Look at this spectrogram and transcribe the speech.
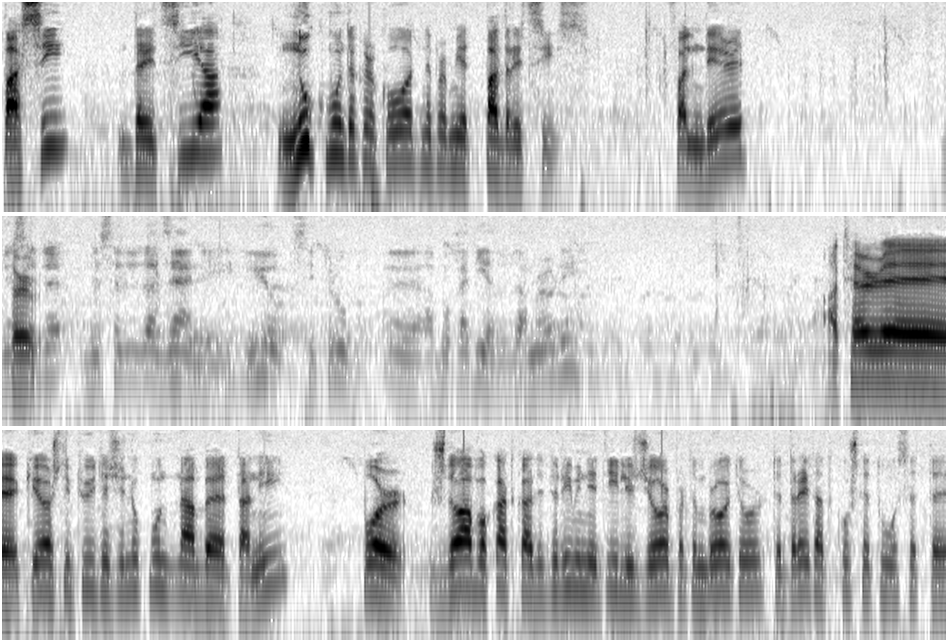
pasi drejtësia nuk mund të kërkohet nëpërmjet padrejtësisë. Faleminderit. Për... Nëse, do, nëse do të zeni, ju si trup avokatie do ta mbroni? Atëherë, kjo është një pytje që nuk mund të na bëhet tani, por çdo avokat ka detyrimin e tij ligjor për të mbrojtur të drejtat kushtetuese të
